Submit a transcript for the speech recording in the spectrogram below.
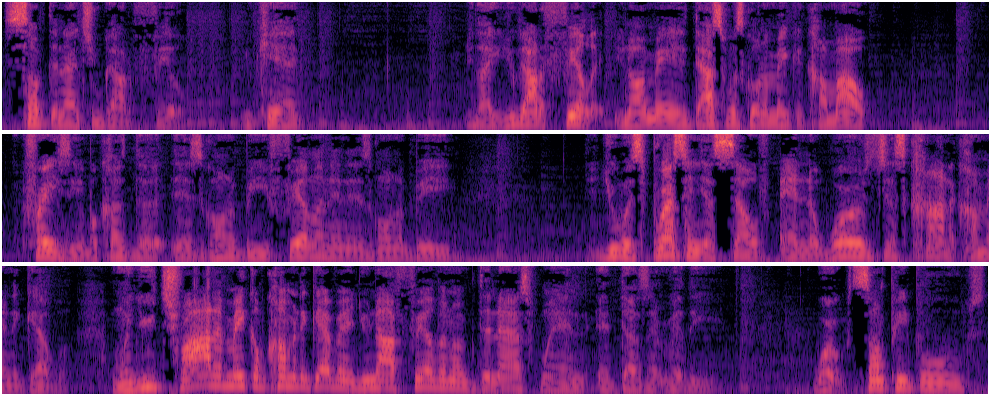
something that you gotta feel. You can't like you gotta feel it. You know what I mean? That's what's gonna make it come out crazy because the it's to be feeling and it's to be you expressing yourself and the words just kind of coming together. When you try to make them coming together and you're not feeling them, then that's when it doesn't really work. Some people's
